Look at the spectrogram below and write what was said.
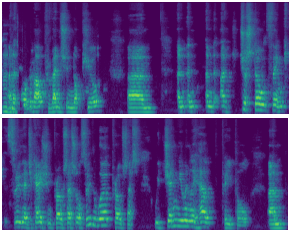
and I talk about prevention, not cure. Um, and, and and I just don't think through the education process or through the work process we genuinely help people. Um,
